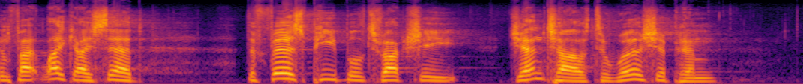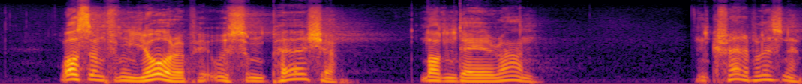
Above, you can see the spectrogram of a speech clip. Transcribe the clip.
In fact, like I said, the first people to actually, Gentiles, to worship him wasn't from Europe, it was from Persia, modern day Iran. Incredible, isn't it?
